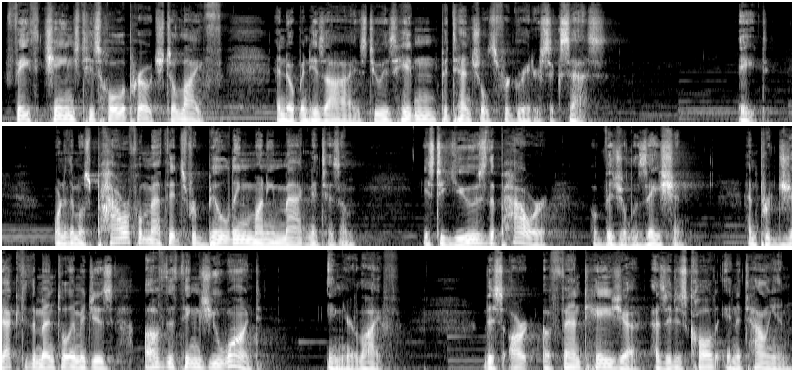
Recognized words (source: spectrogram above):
Faith changed his whole approach to life and opened his eyes to his hidden potentials for greater success. 8. One of the most powerful methods for building money magnetism is to use the power of visualization and project the mental images of the things you want in your life. This art of fantasia, as it is called in Italian,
